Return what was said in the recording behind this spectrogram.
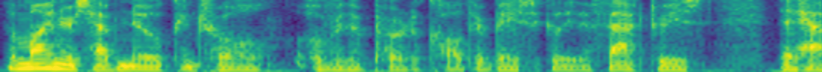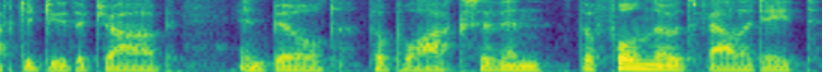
the miners have no control over the protocol. They're basically the factories that have to do the job and build the blocks. So then the full nodes validate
